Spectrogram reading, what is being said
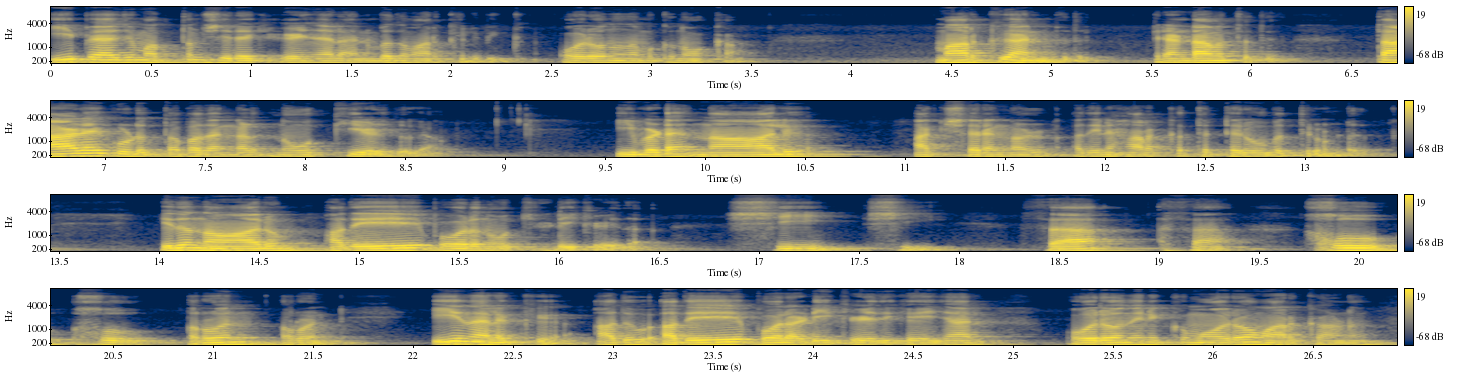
ഈ പേജ് മൊത്തം ശരിയാക്കി കഴിഞ്ഞാൽ അൻപത് മാർക്ക് ലഭിക്കും. ഓരോന്നും നമുക്ക് നോക്കാം. മാർക്ക് അൻപത്. രണ്ടാമത്തത് താഴെ കൊടുത്ത പദങ്ങൾ നോക്കി എഴുതുക. ഇവിടെ നാല് അക്ഷരങ്ങൾ അതിന് ഹർക്കത്തിട്ട രൂപത്തിലുണ്ട്. ഇത് നാലും അതേപോലെ നോക്കി അടിക്ക് എഴുതുക. ഷി ഷി സ സ ഹു ഹു റുൻ റുൻ. ഈ നിലയ്ക്ക് അത് അതേപോലെ അടിക്ക് എഴുതി കഴിഞ്ഞാൽ ഓരോന്നിനും ഓരോ മാർക്കാണ്.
